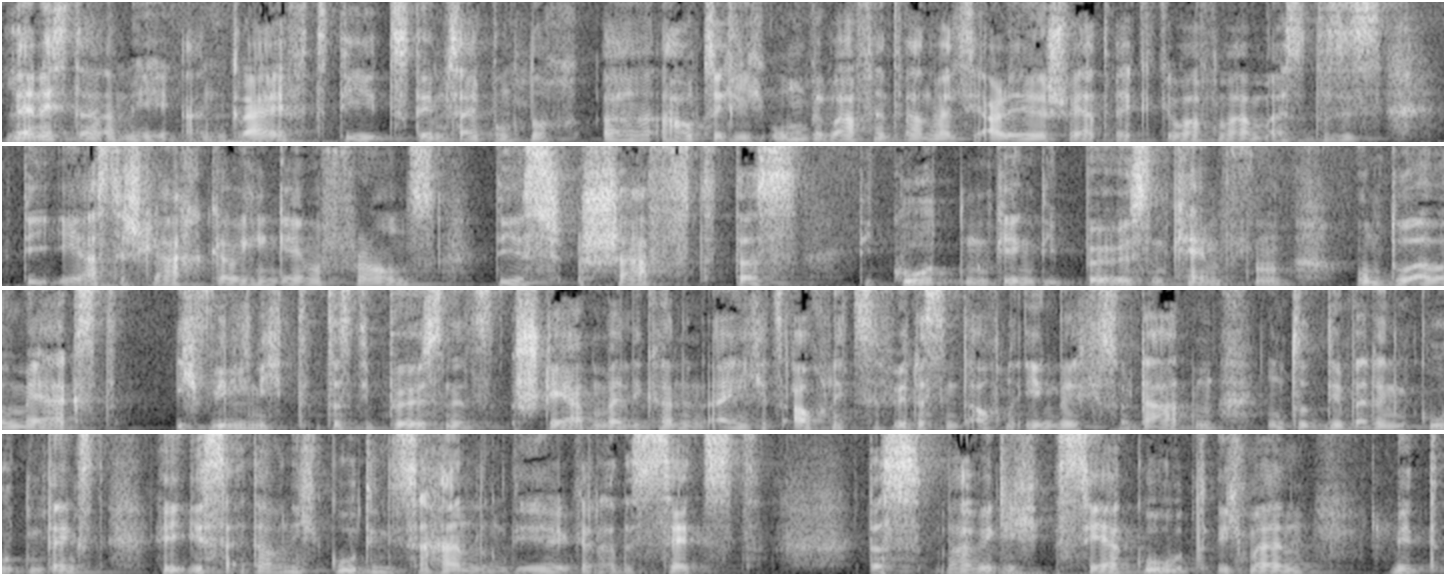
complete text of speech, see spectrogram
Lannister-Armee angreift, die zu dem Zeitpunkt noch äh, hauptsächlich unbewaffnet waren, weil sie alle ihr Schwert weggeworfen haben. Also das ist die erste Schlacht, glaube ich, in Game of Thrones, die es schafft, dass die Guten gegen die Bösen kämpfen und du aber merkst, ich will nicht, dass die Bösen jetzt sterben, weil die können eigentlich jetzt auch nichts dafür, das sind auch nur irgendwelche Soldaten und du dir bei den Guten denkst, hey, ihr seid aber nicht gut in dieser Handlung, die ihr gerade setzt. Das war wirklich sehr gut. Ich meine, mit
